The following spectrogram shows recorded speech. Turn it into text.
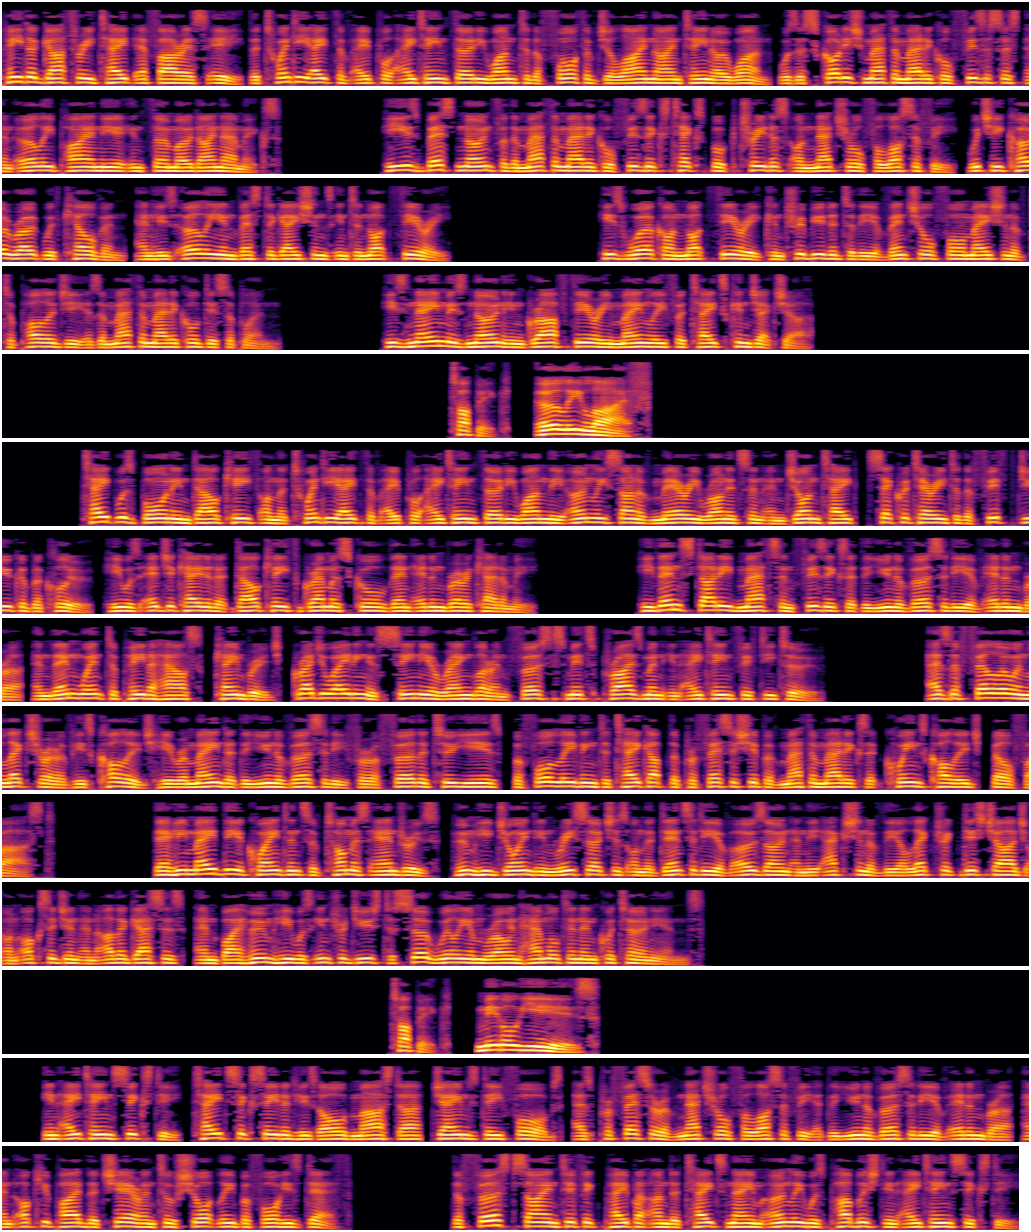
Peter Guthrie Tait FRSE the 28th of April 1831 to the 4th of July 1901 was a Scottish mathematical physicist and early pioneer in thermodynamics. He is best known for the mathematical physics textbook Treatise on Natural Philosophy, which he co-wrote with Kelvin, and his early investigations into knot theory. His work on knot theory contributed to the eventual formation of topology as a mathematical discipline. His name is known in graph theory mainly for Tait's conjecture. Early life Tait was born in Dalkeith on 28 April 1831 the only son of Mary Ronaldson and John Tait, secretary to the 5th Duke of Buccleuch. He was educated at Dalkeith Grammar School then Edinburgh Academy. He then studied maths and physics at the University of Edinburgh, and then went to Peterhouse, Cambridge, graduating as senior wrangler and first Smith's Prizeman in 1852. As a fellow and lecturer of his college he remained at the university for a further two years, before leaving to take up the Professorship of Mathematics at Queen's College, Belfast. There he made the acquaintance of Thomas Andrews, whom he joined in researches on the density of ozone and the action of the electric discharge on oxygen and other gases, and by whom he was introduced to Sir William Rowan Hamilton and quaternions. Middle years In 1860, Tait succeeded his old master, James D. Forbes, as Professor of Natural Philosophy at the University of Edinburgh, and occupied the chair until shortly before his death. The first scientific paper under Tait's name only was published in 1860.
